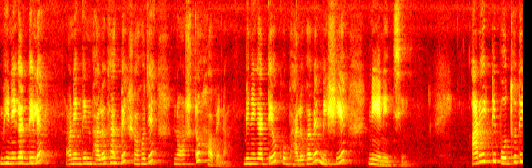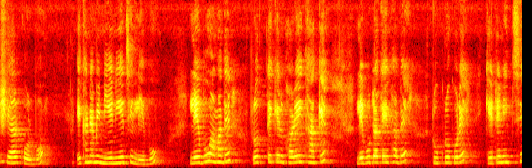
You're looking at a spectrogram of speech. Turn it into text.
ভিনেগার দিলে অনেক দিন ভালো থাকবে, সহজে নষ্ট হবে না। ভিনেগার দিয়েও খুব ভালোভাবে মিশিয়ে নিয়ে নিচ্ছি। আরও একটি পদ্ধতি শেয়ার করব। এখানে আমি নিয়ে নিয়েছি লেবু। লেবু আমাদের প্রত্যেকের ঘরেই থাকে। লেবুটাকে এইভাবে টুকরো করে কেটে নিচ্ছি।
